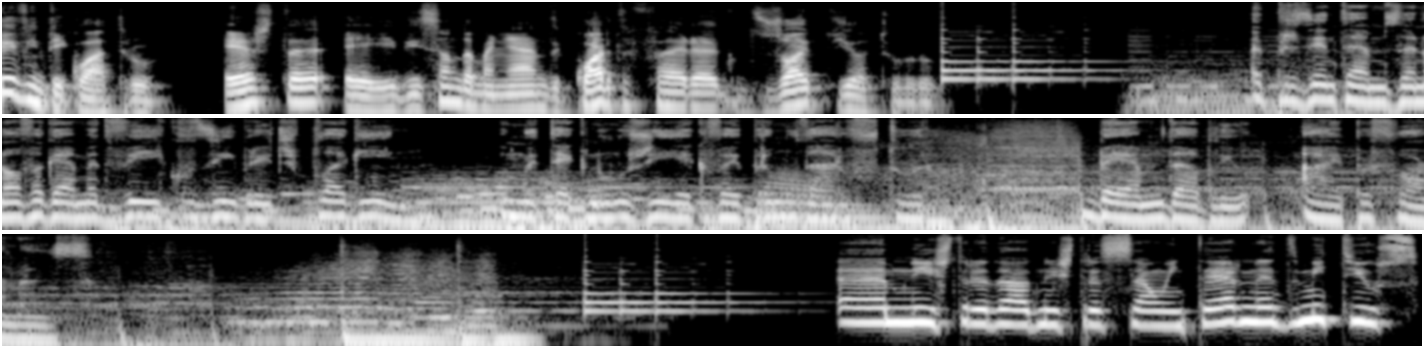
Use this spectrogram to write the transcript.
P24. Esta é a edição da manhã de quarta-feira, 18 de outubro. Apresentamos a nova gama de veículos híbridos plug-in. Uma tecnologia que veio para mudar o futuro. BMW iPerformance. A ministra da Administração Interna demitiu-se.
